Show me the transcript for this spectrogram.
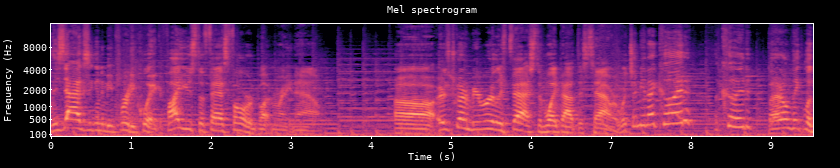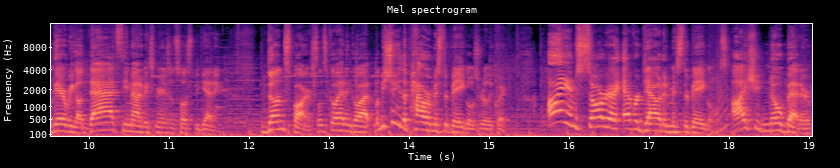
This is actually going to be pretty quick. If I use the fast forward button right now, uh, it's going to be really fast to wipe out this tower. Which, I mean, I could. I could, but I don't think... Look, there we go. That's the amount of experience I'm supposed to be getting. Dunsparce. Let's go ahead and go out. Let me show you the power of Mr. Bagels really quick. I am sorry I ever doubted Mr. Bagels. I should know better.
